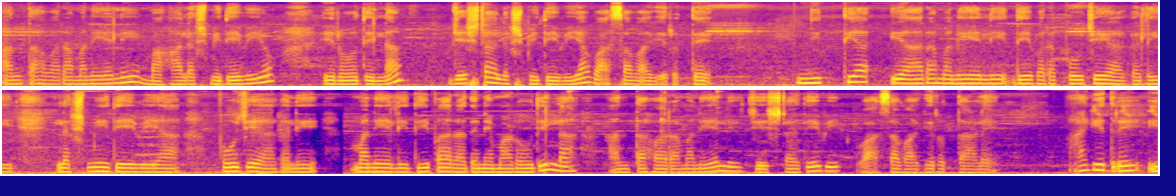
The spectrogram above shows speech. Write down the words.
ಅಂತಹವರ ಮನೆಯಲ್ಲಿ ಮಹಾಲಕ್ಷ್ಮೀ ದೇವಿಯು ಇರುವುದಿಲ್ಲ. ಜ್ಯೇಷ್ಠ ಲಕ್ಷ್ಮೀ ದೇವಿಯ ವಾಸವಾಗಿರುತ್ತೆ. ನಿತ್ಯ ಯಾರ ಮನೆಯಲ್ಲಿ ದೇವರ ಪೂಜೆಯಾಗಲಿ ಲಕ್ಷ್ಮೀ ದೇವಿಯ ಪೂಜೆಯಾಗಲಿ, ಮನೆಯಲ್ಲಿ ದೀಪಾರಾಧನೆ ಮಾಡುವುದಿಲ್ಲ, ಅಂತಹವರ ಮನೆಯಲ್ಲಿ ಜ್ಯೇಷ್ಠಾದೇವಿ ವಾಸವಾಗಿರುತ್ತಾಳೆ. ಹಾಗಿದ್ರೆ ಈ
